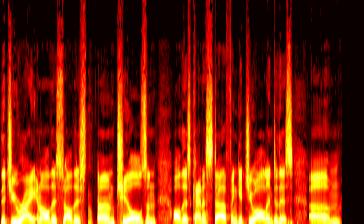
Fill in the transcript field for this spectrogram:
that you write and all this, all this um, chills and all this kind of stuff and get you all into this. Um,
